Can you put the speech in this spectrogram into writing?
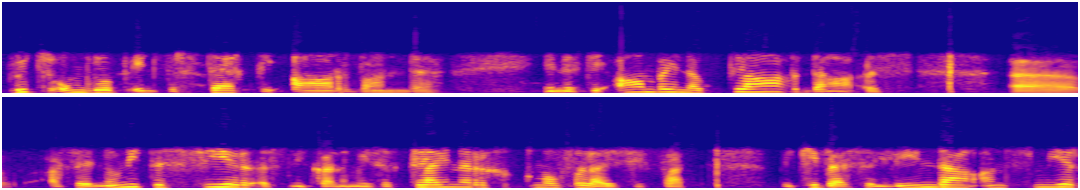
bloedsomloop en versterk die aarwande. En as die aanby nou klaar daar is, uh as hy nou nie te seer is nie, kan 'n mens 'n kleinerige knoffelhuisie vat, bietjie vaseline daar aansmeer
